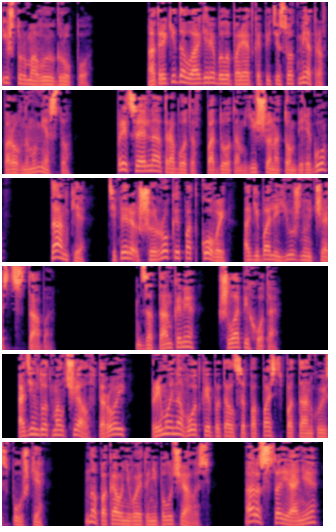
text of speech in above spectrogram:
и штурмовую группу. От реки до лагеря было порядка 500 метров по ровному месту. Прицельно отработав по дотам еще на том берегу, танки теперь широкой подковой огибали южную часть стаба. За танками шла пехота. Один дот молчал, второй Прямой наводкой пытался попасть по танку из пушки, но пока у него это не получалось, а расстояние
